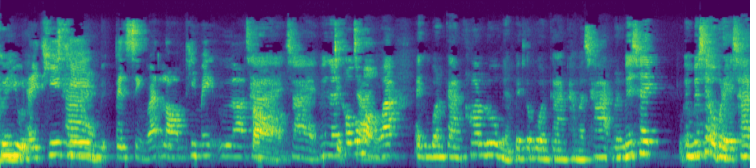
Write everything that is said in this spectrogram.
คืออยู่ะไรในเงี้ที่ใช่ที่เป็นสิ่งแวดล้อมที่ไม่เอื้อต่อใช่ใช่เพราะฉะนั้จินตเขาก็ใจมองว่าไอ้กระบวนการคลอดลูกเนี่ยเป็นกระบวนการธรรมชาติ มันไม่ใช่มัน ไม่ใช่โอเปอเรชั่น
